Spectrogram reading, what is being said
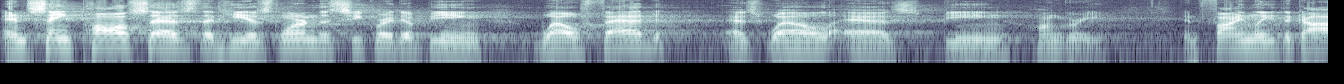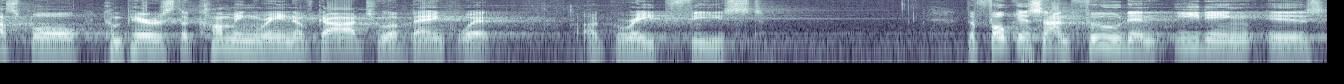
And St. Paul says that he has learned the secret of being well fed as well as being hungry. And finally, the gospel compares the coming reign of God to a banquet, a great feast. The focus on food and eating is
